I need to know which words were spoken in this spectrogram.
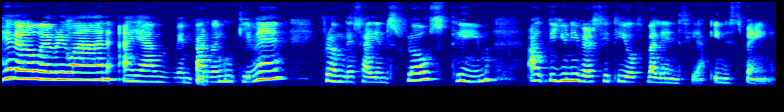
Hello everyone, I am Empar Vengut Climent from the Science Flows team at the University of Valencia in Spain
